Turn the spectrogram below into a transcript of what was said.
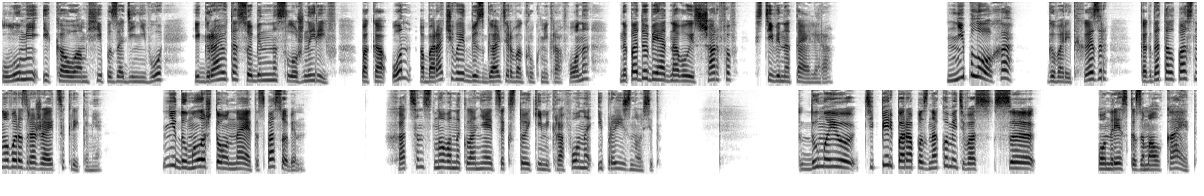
Луми и Кауамхи позади него играют особенно сложный риф, пока он оборачивает бюстгальтер вокруг микрофона наподобие одного из шарфов Стивена Тайлера. «Неплохо», — говорит Хезер, когда толпа снова разражается криками. «Не думала, что он на это способен». Хадсон снова наклоняется к стойке микрофона и произносит. «Думаю, теперь пора познакомить вас с...» Он резко замолкает,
